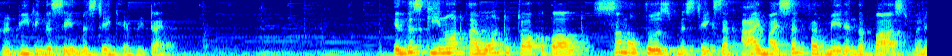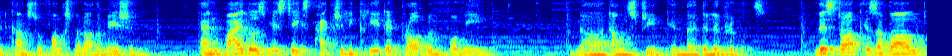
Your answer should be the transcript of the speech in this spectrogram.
repeating the same mistake every time. In this keynote, I want to talk about some of those mistakes that I myself have made in the past when it comes to functional automation and why those mistakes actually created problem for me uh, downstream in the deliverables. This talk is about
